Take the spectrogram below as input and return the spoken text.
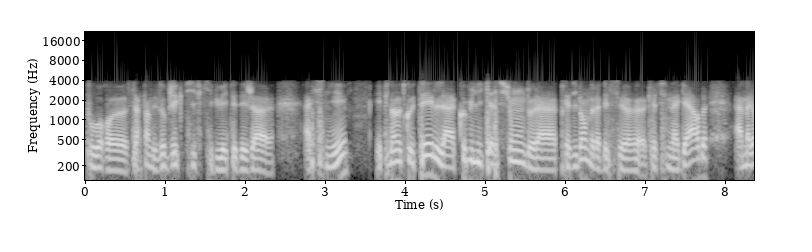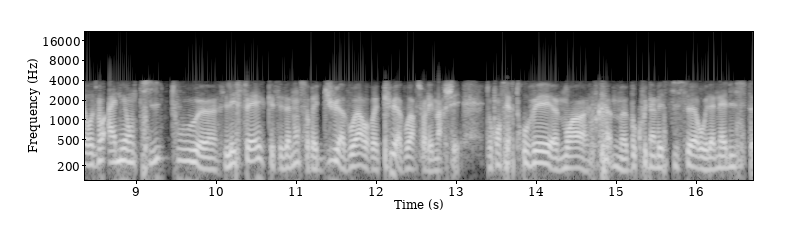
pour certains des objectifs qui lui étaient déjà assignés. Et puis d'un autre côté, la communication de la présidente de la BCE, Christine Lagarde, a malheureusement anéanti tout euh, l'effet que ces annonces auraient dû avoir, auraient pu avoir sur les marchés. Donc on s'est retrouvé, euh, moi, comme beaucoup d'investisseurs ou d'analystes,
